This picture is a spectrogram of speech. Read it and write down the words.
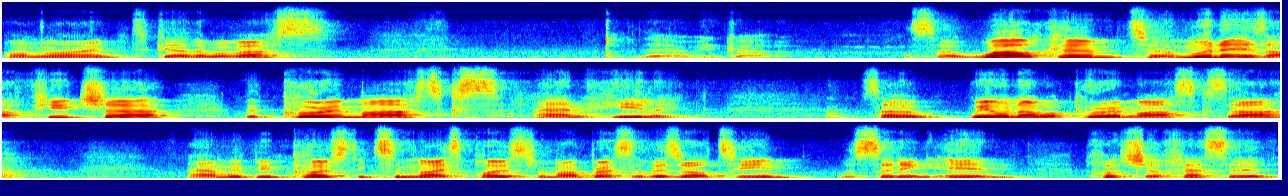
online together with us. There we go. So, welcome to Amuna is our future with Purim masks and healing. So, we all know what Purim masks are, and we've been posting some nice posts from our Breslov Israel team. We're sitting in Chutz Chesed,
